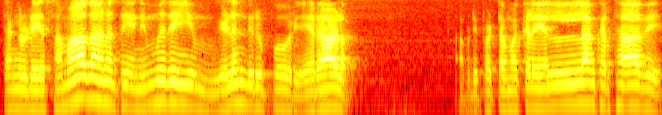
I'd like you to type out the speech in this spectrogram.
தங்களுடைய சமாதானத்தையும் நிம்மதியும் இழந்திருப்போர் ஏராளம். அப்படிப்பட்ட மக்களை எல்லாம் கர்த்தாவே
